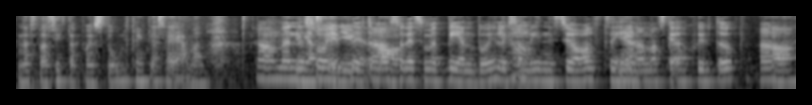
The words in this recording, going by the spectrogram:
nästan sitta på en stol tänkte jag säga men Ja men Det är så djupt, djupt, ja, ja. Så det är som ett benböj liksom Ja. initialt Ja. innan man ska skjuta upp. Ja. ja,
